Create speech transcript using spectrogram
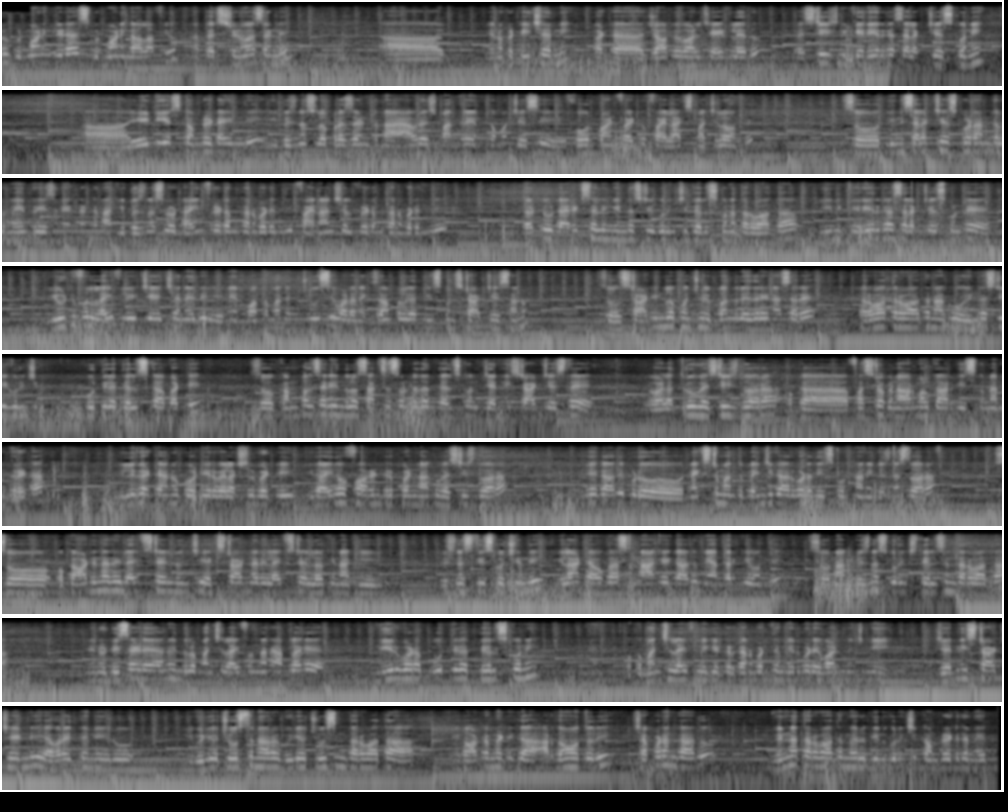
Good morning leaders good morning all of you. నా పేరు శ్రీనివాస్ అండి. నేను ఒక టీచర్ని బట్ జాబ్ ఇవాళ చేయట్లేదు. ప్రెస్టీజ్ని కెరియర్గా సెలెక్ట్ చేసుకొని ఎయిట్ ఇయర్స్ కంప్లీట్ అయింది. ఈ బిజినెస్లో ప్రజెంట్ నా యావరేజ్ మంత్లీ ఇన్కమ్ వచ్చేసి four point five to five lakhs మధ్యలో ఉంది. సో దీన్ని సెలెక్ట్ చేసుకోవడానికి గల మెయిన్ రీజన్ ఏంటంటే నాకు ఈ బిజినెస్లో టైం ఫ్రీడమ్ కనబడింది ఫైనాన్షియల్ ఫ్రీడమ్ కనబడింది. దట్టు డైరెక్ట్ సెల్లింగ్ ఇండస్ట్రీ గురించి తెలుసుకున్న తర్వాత దీన్ని కెరియర్గా సెలెక్ట్ చేసుకుంటే బ్యూటిఫుల్ లైఫ్ లీడ్ చేయొచ్చు అనేది నేను కొంతమందిని చూసి వాళ్ళని ఎగ్జాంపుల్గా తీసుకుని స్టార్ట్ చేశాను. సో స్టార్టింగ్లో కొంచెం ఇబ్బందులు ఎదురైనా సరే తర్వాత తర్వాత నాకు ఇండస్ట్రీ గురించి పూర్తిగా తెలుసు కాబట్టి సో కంపల్సరీ ఇందులో సక్సెస్ ఉంటుందని తెలుసుకొని జర్నీ స్టార్ట్ చేస్తే వాళ్ళ త్రూ వెస్టీజ్ ద్వారా ఒక ఫస్ట్ ఒక నార్మల్ కార్ తీసుకున్నాను క్రెటా. ఇల్లు కట్టాను కోటి ఇరవై లక్షలు పెట్టి. ఇది ఐదో ఫారెన్ ట్రిప్ అండి నాకు వెస్టీజ్ ద్వారా. ఇదే కాదు ఇప్పుడు నెక్స్ట్ మంత్ బెంచ్ కార్ కూడా తీసుకుంటున్నాను ఈ బిజినెస్ ద్వారా. సో ఒక ఆర్డినరీ లైఫ్ స్టైల్ నుంచి ఎక్స్ట్రాడినరీ లైఫ్ స్టైల్లోకి నాకు ఈ బిజినెస్ తీసుకొచ్చింది. ఇలాంటి అవకాశం నాకే కాదు మీ అందరికీ ఉంది. సో నాకు బిజినెస్ గురించి తెలిసిన తర్వాత నేను డిసైడ్ అయ్యాను ఇందులో మంచి లైఫ్ ఉందని. అట్లాగే మీరు కూడా పూర్తిగా తెలుసుకొని ఒక మంచి లైఫ్ మీకు ఇక్కడ కనబడితే మీరు కూడా ఇవాళ నుంచి మీ జర్నీ స్టార్ట్ చేయండి. ఎవరైతే మీరు ఈ వీడియో చూస్తున్నారో వీడియో చూసిన తర్వాత మీకు ఆటోమేటిక్గా అర్థమవుతుంది. చెప్పడం కాదు విన్న తర్వాత మీరు దీని గురించి కంప్లీట్గా నేర్చు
